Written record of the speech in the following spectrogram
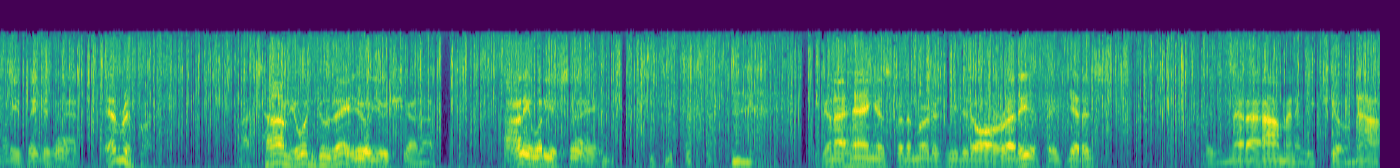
What do you think of that? Everybody. Now, Tom, you wouldn't do that. You, you shut up. Arnie, what do you say? Hmm. They're gonna hang us for the murders we did already if they get us. Doesn't matter how many we kill now.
